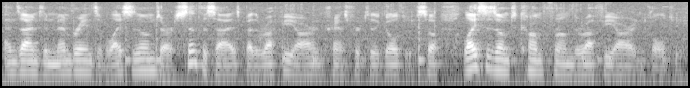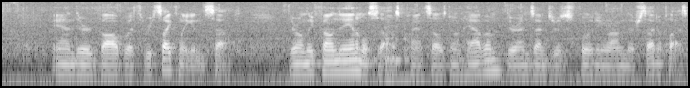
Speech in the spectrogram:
Enzymes and membranes of lysosomes are synthesized by the rough ER and transferred to the Golgi. So lysosomes come from the rough ER and Golgi, and they're involved with recycling in the cell. They're only found in animal cells. Plant cells don't have them. Their enzymes are just floating around their cytoplasm.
